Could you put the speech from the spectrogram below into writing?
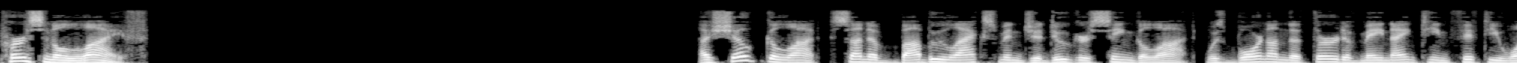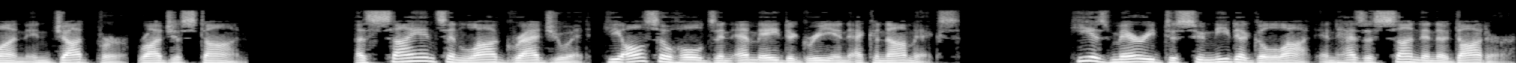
Personal life Ashok Gehlot, son of Babu Laxman Jadugar Singh Gehlot, was born on 3 May 1951 in Jodhpur, Rajasthan. A science and law graduate, he also holds an MA degree in economics. He is married to Sunita Gehlot and has a son and a daughter.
